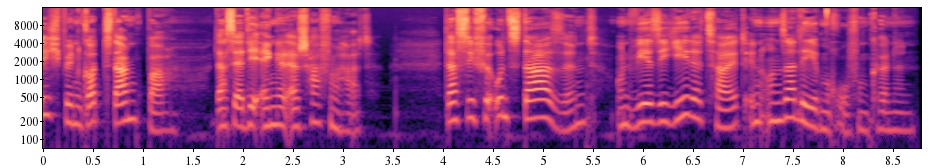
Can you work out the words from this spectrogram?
Ich bin Gott dankbar, dass er die Engel erschaffen hat, dass sie für uns da sind und wir sie jederzeit in unser Leben rufen können.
